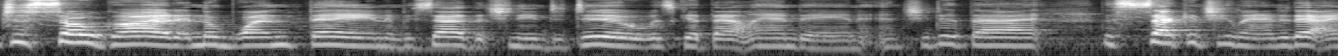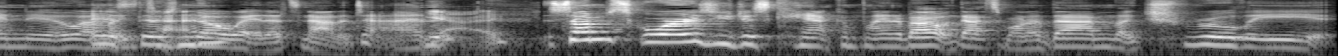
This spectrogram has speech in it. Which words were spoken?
just so good and the one thing we said that she needed to do was get that landing and she did that the second she landed it i knew i'm like there's 10. no way that's not a 10 Yeah. some scores you just can't complain about that's one of them like truly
